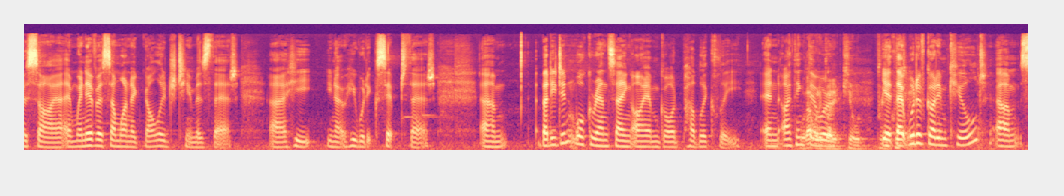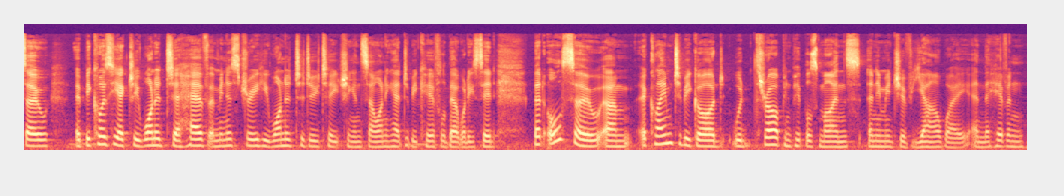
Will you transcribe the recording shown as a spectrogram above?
Messiah, and whenever someone acknowledged him as that, uh, he, you know, he would accept that. Um, but he didn't walk around saying, "I am God" publicly. And I think Well, that there would were have got him killed pretty yeah, that would have got him killed. Um, so, uh, because he actually wanted to have a ministry, he wanted to do teaching and so on, he had to be careful about what he said. But also, um, a claim to be God would throw up in people's minds an image of Yahweh and the heaven,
